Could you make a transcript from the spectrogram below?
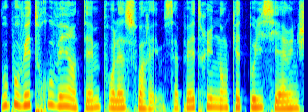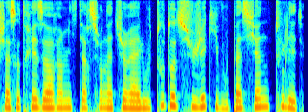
Vous pouvez trouver un thème pour la soirée. Ça peut être une enquête policière, une chasse au trésor, un mystère surnaturel ou tout autre sujet qui vous passionne tous les deux.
